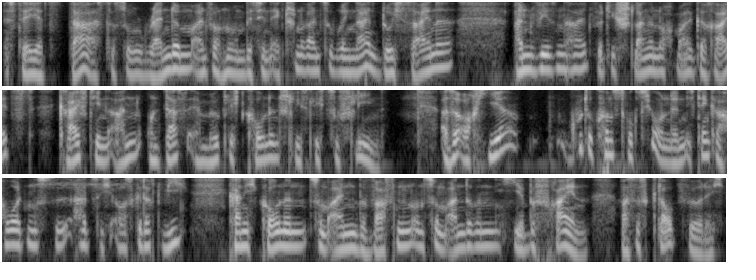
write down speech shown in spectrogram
ist der jetzt da? Ist das so random, einfach nur ein bisschen Action reinzubringen? Nein, durch seine Anwesenheit wird die Schlange nochmal gereizt, greift ihn an und das ermöglicht Conan schließlich zu fliehen. Also auch hier gute Konstruktion, denn ich denke, Howard musste, hat sich ausgedacht, wie kann ich Conan zum einen bewaffnen und zum anderen hier befreien? Was ist glaubwürdig?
